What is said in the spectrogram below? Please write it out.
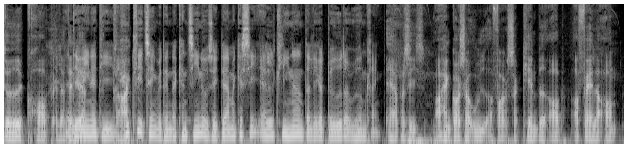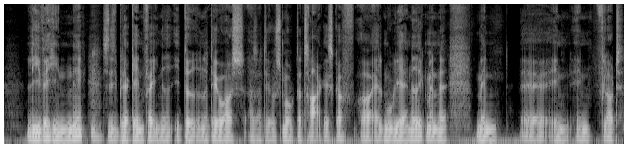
døde krop. Eller Ja, den det er jo en af de dragt. hyggelige ting ved den der kantineudsigt, det er, at man kan se alle cleanerne, der ligger døde derude omkring. Ja, præcis. Og han går så ud og får så kæmpet op og falder om lige ved hende, ikke? Mm. så de bliver genforenet i døden, og det er jo også altså, det er jo smukt og tragisk og, og alt muligt andet, ikke? men, øh, men øh, en, en flot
